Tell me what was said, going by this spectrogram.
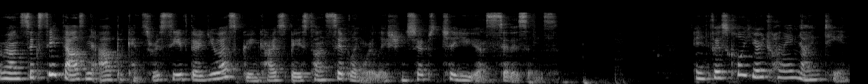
around 60,000 applicants received their U.S. green cards based on sibling relationships to U.S. citizens. In fiscal year 2019,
